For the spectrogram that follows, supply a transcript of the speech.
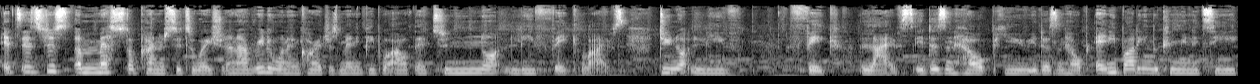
it's it's just a messed up kind of situation and i really want to encourage as many people out there to not live fake lives. Do not live fake lives. It doesn't help you it doesn't help anybody in the community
